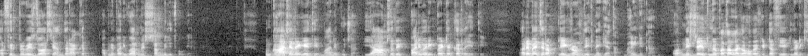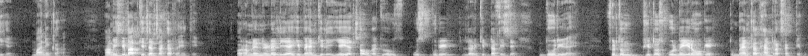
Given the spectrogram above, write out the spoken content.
और फिर प्रवेश द्वार से अंदर आकर अपने परिवार में सम्मिलित हो गया। तुम कहाँ चले गए थे? माँ ने पूछा। यहाँ हम सब एक पारिवारिक बैठक कर रहे थे। अरे मैं जरा प्लेग्राउंड देखने गया था भाई ने कहा। और निश्चय ही तुम्हें पता लगा होगा कि टफी एक लड़की है माँ ने कहा। हम इसी बात की चर्चा कर रहे थे। और हमने निर्णय लिया है कि बहन के लिए यही अच्छा होगा कि उस, उस बुरी लड़की टफी से दूर ही रहे। फिर तुम भी तो स्कूल में ही रहोगे। तुम बहन का ध्यान रख सकते हो।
